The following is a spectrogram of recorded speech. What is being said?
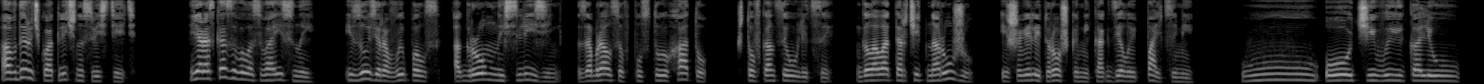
а в дырочку отлично свистеть. Я рассказывала свои сны. Из озера выполз огромный слизень, забрался в пустую хату, что в конце улицы. Голова торчит наружу и шевелит рожками, как делают пальцами. у, -у очи выколю.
